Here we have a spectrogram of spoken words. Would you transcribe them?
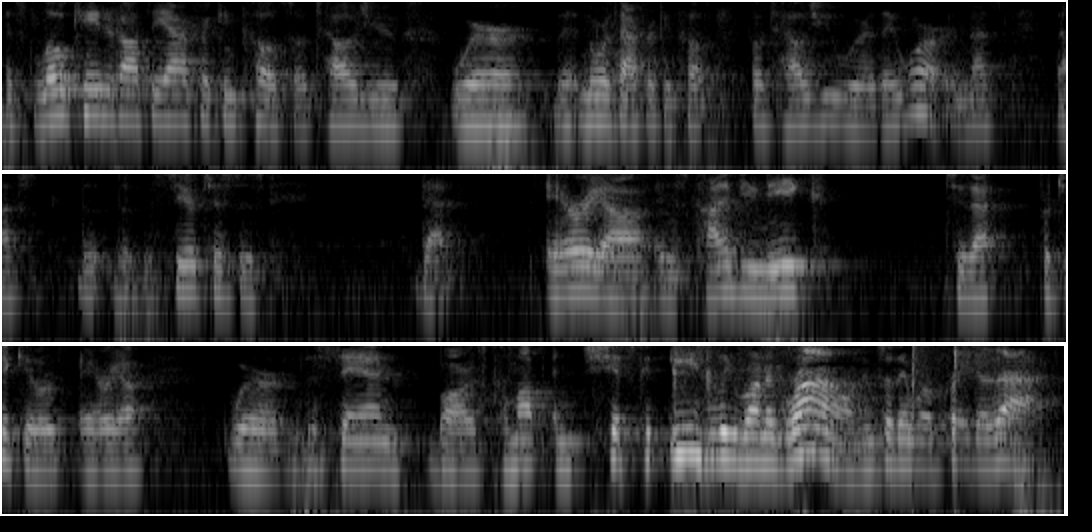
that's located off the African coast. So it tells you where, the North African coast. So it tells you where they were. And that's, that's, the, the, the Syrtis is that area, and it's kind of unique to that particular area where the sandbars come up and ships could easily run aground, and so they were afraid of that.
